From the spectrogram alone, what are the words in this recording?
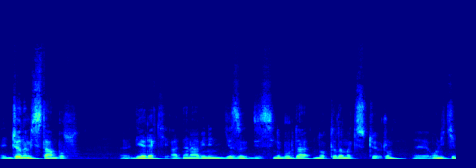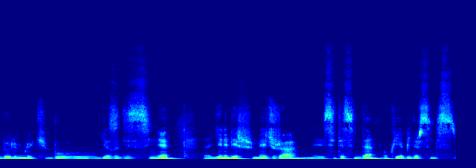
E, canım İstanbul e, diyerek Adnan abinin yazı dizisini burada noktalamak istiyorum. E, 12 bölümlük bu yazı dizisini yeni bir mecra sitesinden okuyabilirsiniz.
